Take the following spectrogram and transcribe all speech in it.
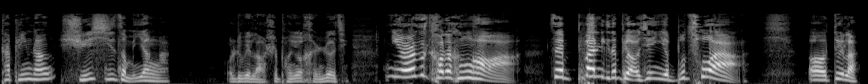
他平常学习怎么样啊？”我这位老师朋友很热情：“你儿子考的很好啊，在班里的表现也不错啊。哦，对了，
